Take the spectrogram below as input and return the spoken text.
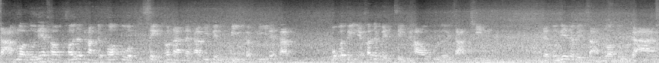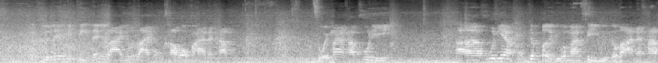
สามรอนตัวเนี้ยเขาเขาจะทำเฉพาะตัวพิเศษเท่านั้นนะครับ ที่เป็นปีกแบบนี้นะครับ ปกติเนี่ยเขาจะเป็นสีเทาหมดเลยสามชิ้น แต่ตัวเนี้ยจะเป็นสามรอนตรงกลางก็คือเล่นมิติเล่นลายลวดลายของเขาออกมานะครับ สวยมากครับคู่นี้อ่าคู่เนี้ยผมจะเปิดอยู่ประมาณ4ี่หมื่นกว่าบาทนะครับ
